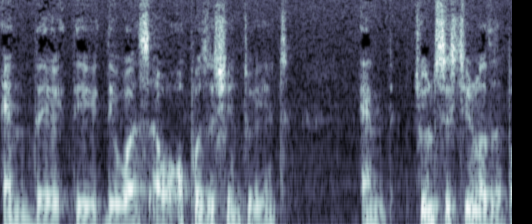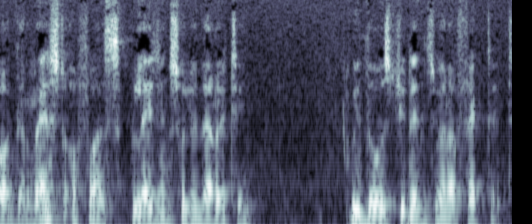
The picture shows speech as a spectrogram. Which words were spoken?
and the, the, there was our opposition to it. And June 16 was about the rest of us pledging solidarity with those students who were affected.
